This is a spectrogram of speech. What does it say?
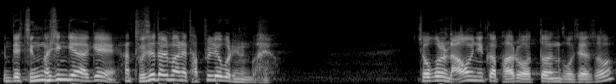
근데 정말 신기하게 한 두세 달 만에 다 풀려버리는 거예요. 저걸 나오니까 바로 어떤 곳에서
